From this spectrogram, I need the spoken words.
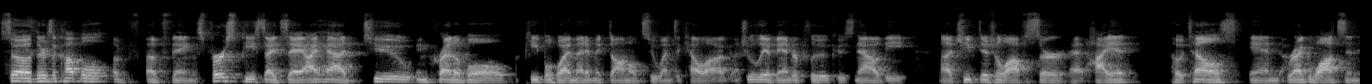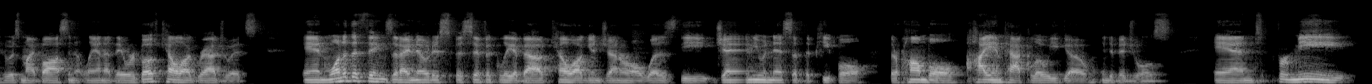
So there's a couple of, of things. First piece, I'd say I had two incredible people who I met at McDonald's who went to Kellogg. Julia Vander Ploeg, who's now the uh, chief digital officer at Hyatt Hotels, and Greg Watson, who was my boss in Atlanta. They were both Kellogg graduates. And one of the things that I noticed specifically about Kellogg in general was the genuineness of the people. They're humble, high impact, low ego individuals. And for me,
